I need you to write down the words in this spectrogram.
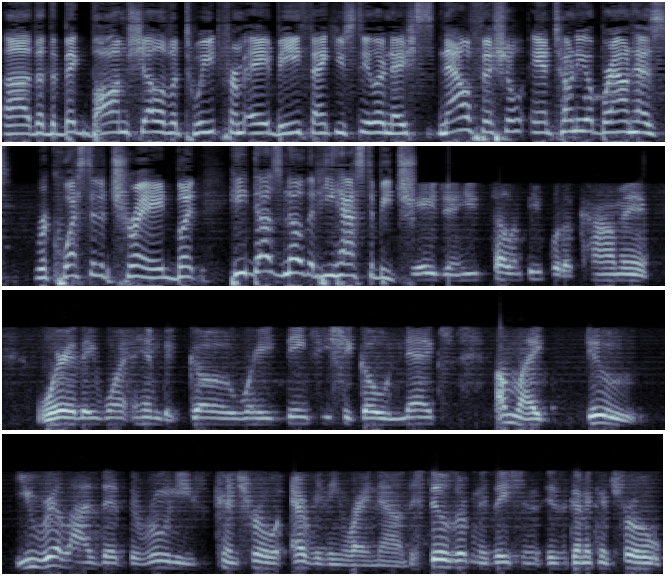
uh, the the big bombshell of a tweet from AB. Thank you, Steeler Nation. Now official. Antonio Brown has requested a trade, but he does know that he has to be. Tra- Agent, he's telling people to comment where they want him to go, where he thinks he should go next. I'm like, dude, you realize that the Rooneys control everything right now. The Steelers organization is going to control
